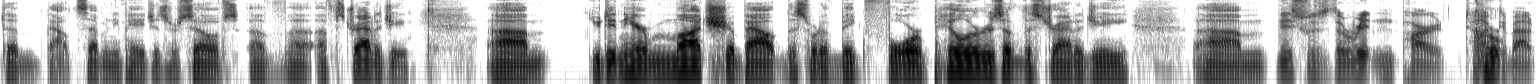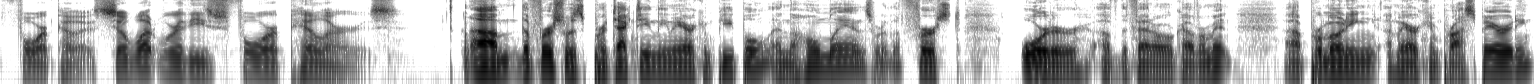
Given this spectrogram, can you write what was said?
the about 70 pages or so of of, uh, of strategy. Um, you didn't hear much about the sort of big four pillars of the strategy. Um, this was the written part, talked cor- about four pillars. So, what were these four pillars? Um, the first was protecting the American people and the homelands, or the first order of the federal government, uh, promoting American prosperity.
